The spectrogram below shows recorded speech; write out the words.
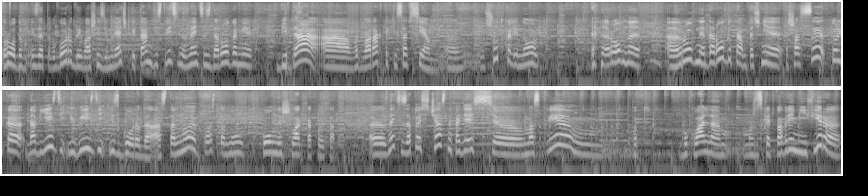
родом из этого города и вашей землячкой, там действительно, знаете, с дорогами беда, а во дворах таки совсем. Э, Шутка ли, но ровная, э, ровная дорога там, точнее шоссе только на въезде и выезде из города. А остальное просто, ну, полный шлак какой-то. Э, Знаете, зато сейчас, находясь в Москве, вот буквально, можно сказать, во время эфира,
